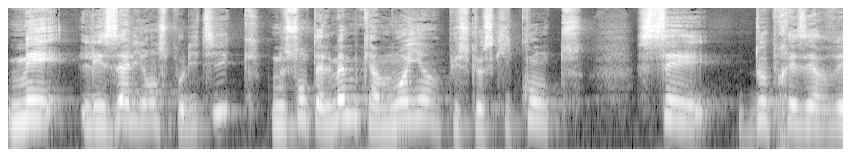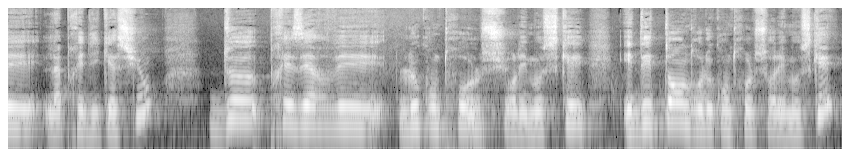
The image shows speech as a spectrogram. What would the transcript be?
Mais les alliances politiques ne sont elles-mêmes qu'un moyen, puisque ce qui compte, c'est de préserver la prédication, de préserver le contrôle sur les mosquées et d'étendre le contrôle sur les mosquées,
